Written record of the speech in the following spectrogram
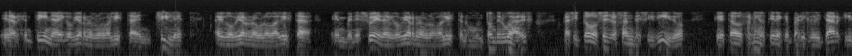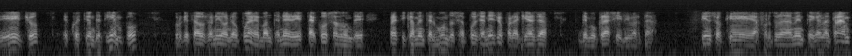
en Argentina, hay gobierno globalista en Chile, hay gobierno globalista en Venezuela, hay gobierno globalista en un montón de lugares, casi todos ellos han decidido que Estados Unidos tiene que periclitar y de hecho es cuestión de tiempo, porque Estados Unidos no puede mantener esta cosa donde prácticamente el mundo se apoya en ellos para que haya democracia y libertad. Pienso que afortunadamente gana Trump,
